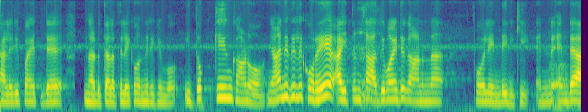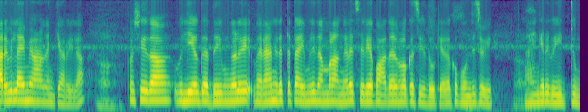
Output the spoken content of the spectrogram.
കളരിപ്പയറ്റിന്റെ നടുത്തളത്തിലേക്ക് വന്നിരിക്കുമ്പോൾ ഇതൊക്കെയും കാണുമോ ഞാനിതിൽ കുറേ ഐറ്റംസ് ആദ്യമായിട്ട് കാണുന്ന പോലെ ഉണ്ട് എനിക്ക്. എന്നെ എന്റെ അറിവില്ലായ്മയാണെന്ന് എനിക്കറിയില്ല. പക്ഷെ ഇതാ വലിയ ഗതങ്ങൾ വരാനെടുത്ത ടൈമിൽ നമ്മൾ അങ്ങനെ ചെറിയ പാതകളൊക്കെ ചെയ്തു നോക്കി. അതൊക്കെ പൊന്തിച്ചു നോക്കി. ഭയങ്കര വെയിറ്റും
